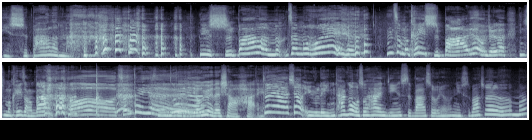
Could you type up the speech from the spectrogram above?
你十八了吗？你十八了吗？怎么会？你怎么可以十八？因为我觉得你怎么可以长大？哦，真的耶！对，永远的小孩，对啊，像雨林，他跟我说他已经十八岁，我想说你十八岁了吗？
